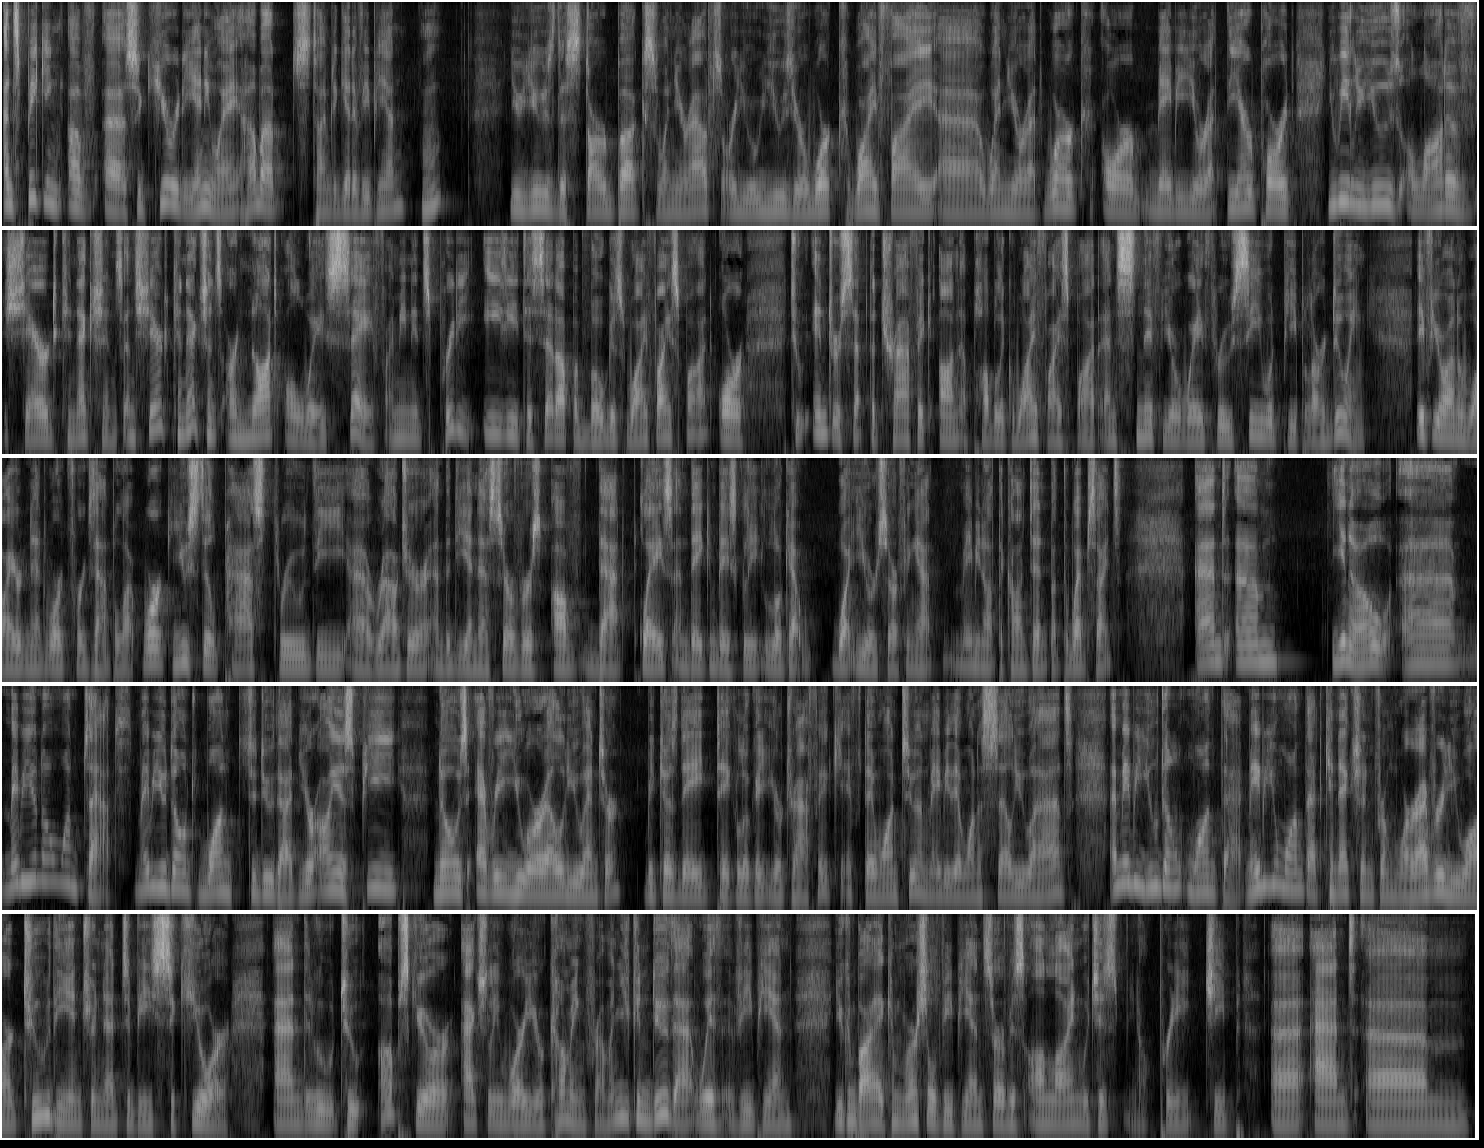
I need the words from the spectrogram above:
And speaking of uh, security, anyway, how about it's time to get a VPN? Hmm? You use the Starbucks when you're out, or you use your work Wi Fi uh, when you're at work, or maybe you're at the airport, you really use a lot of shared connections. And shared connections are not always safe. I mean, it's pretty easy to set up a bogus Wi Fi spot or to intercept the traffic on a public Wi Fi spot and sniff your way through, see what people are doing. If you're on a wired network, for example, at work, you still pass through the uh, router and the DNS servers of that place, and they can basically look at what you're surfing at. Maybe not the content, but the websites. And, um, you know, uh, maybe you don't want that. Maybe you don't want to do that. Your ISP knows every URL you enter because they take a look at your traffic if they want to, and maybe they want to sell you ads. And maybe you don't want that. Maybe you want that connection from wherever you are to the internet to be secure and to, to obscure actually where you're coming from. And you can do that with VPN. You can buy a commercial VPN service online, which is you know pretty cheap uh, and um,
